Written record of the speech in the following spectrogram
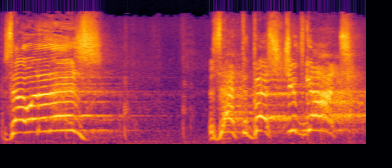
Is that what it is? Is that the best you've got?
